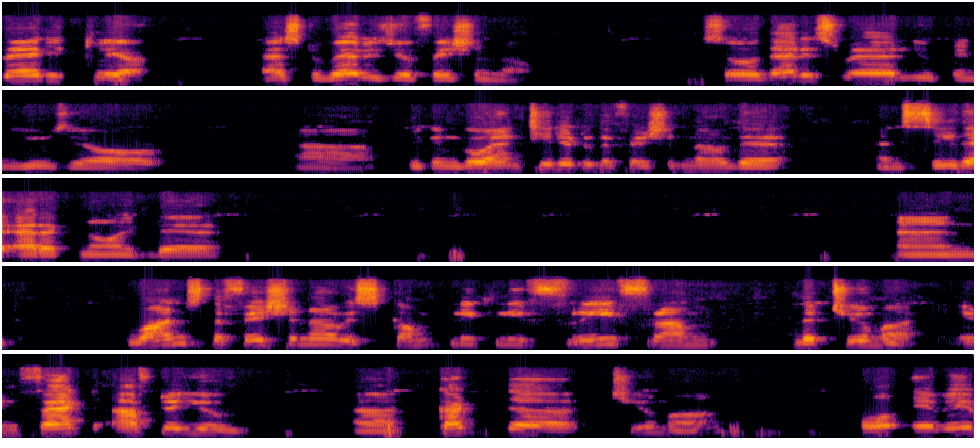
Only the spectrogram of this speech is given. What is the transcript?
very clear as to where is your facial nerve. So that is where you can use your, uh, you can go anterior to the facial nerve there and see the arachnoid there. And once the facial nerve is completely free from the tumor, in fact, after you uh, cut the tumor or away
